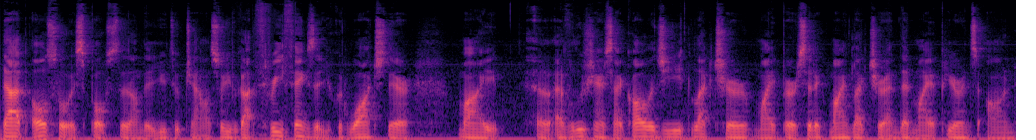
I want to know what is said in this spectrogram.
That also is posted on their youtube channel. So you've got three things that you could watch there. My uh, evolutionary psychology lecture my parasitic mind lecture and then my appearance on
